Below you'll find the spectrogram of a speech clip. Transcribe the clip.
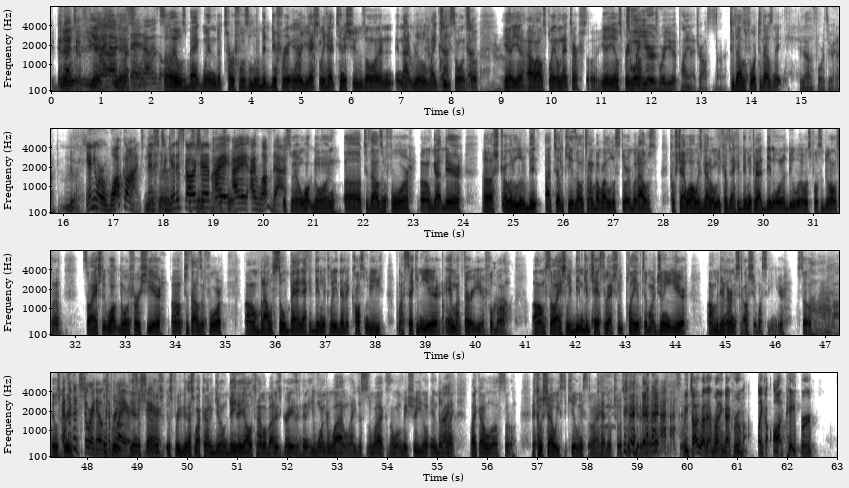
He did that to a few yeah, guys. I know, I yeah. gonna say, that was So it was back when the turf was a little bit different, where Yeah. you actually had tennis shoes on and, and not real Yeah. like Yeah. cleats on. Yeah. So yeah, yeah, I, I was playing on that turf. So yeah, yeah, it was pretty So what fun. years were you playing at Charleston Southern? 2004, 2008. 2004 through 8. Okay. Mm. Yeah. And you were a walk on. And then Yes, to get a scholarship, Yes, I. I I love that. Yes, man. Walked on uh, 2004. Um, got there. Uh, struggled a little bit. I tell the kids all the time about my little story, but I was Coach Chadwell always got on me because academically I didn't want to do what I was supposed to do all the time. So I actually walked during first year, um, 2004. Um, but I was so bad academically that it cost me my second year and my third year of football. Um, so I actually didn't get a chance to actually play until my junior year, um, and then earn a scholarship my senior year. So oh, it was pretty. That's a good story though for the pretty- players yeah, to it's pretty- share. It was, it was pretty good. That's why I kind of get on day day all the time about his grades, and then he wonder why. I'm like, this is why, because I want to make sure you don't end up Right. like like I was. So, and Coach Chow used to kill me, so I had no choice but to get it right. So, When you talk about that running back room, like on paper,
